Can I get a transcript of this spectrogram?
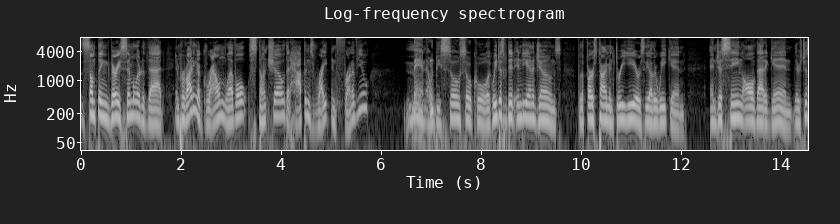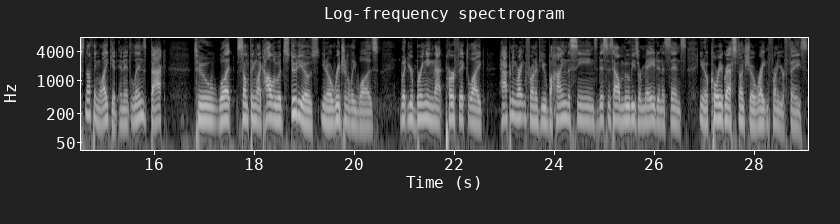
something very similar to that and providing a ground level stunt show that happens right in front of you, man, that would be so so cool. Like we just did Indiana Jones for the first time in 3 years the other weekend and just seeing all of that again, there's just nothing like it and it lends back to what something like Hollywood Studios, you know, originally was, but you're bringing that perfect like happening right in front of you behind the scenes this is how movies are made in a sense you know choreographed stunt show right in front of your face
